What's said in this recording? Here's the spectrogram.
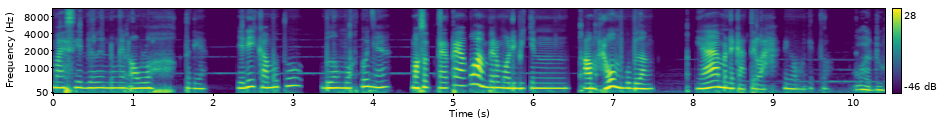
masih dilindungin Allah, kata dia. Jadi kamu tuh belum waktunya. Maksud teteh aku hampir mau dibikin almarhum, aku bilang. Ya mendekati lah, dia ngomong gitu. Waduh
